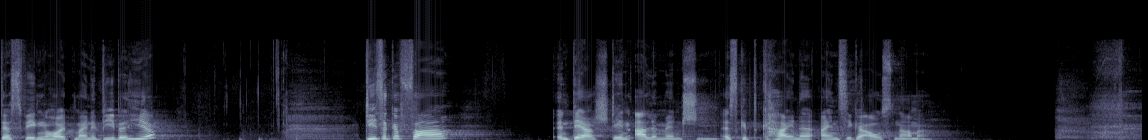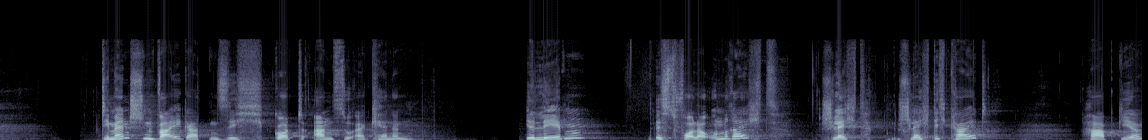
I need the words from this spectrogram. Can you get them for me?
Deswegen heute meine Bibel hier. Diese Gefahr, in der stehen alle Menschen. Es gibt keine einzige Ausnahme. Die Menschen weigerten sich, Gott anzuerkennen. Ihr Leben ist voller Unrecht, Schlecht, Schlechtigkeit, Habgier,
